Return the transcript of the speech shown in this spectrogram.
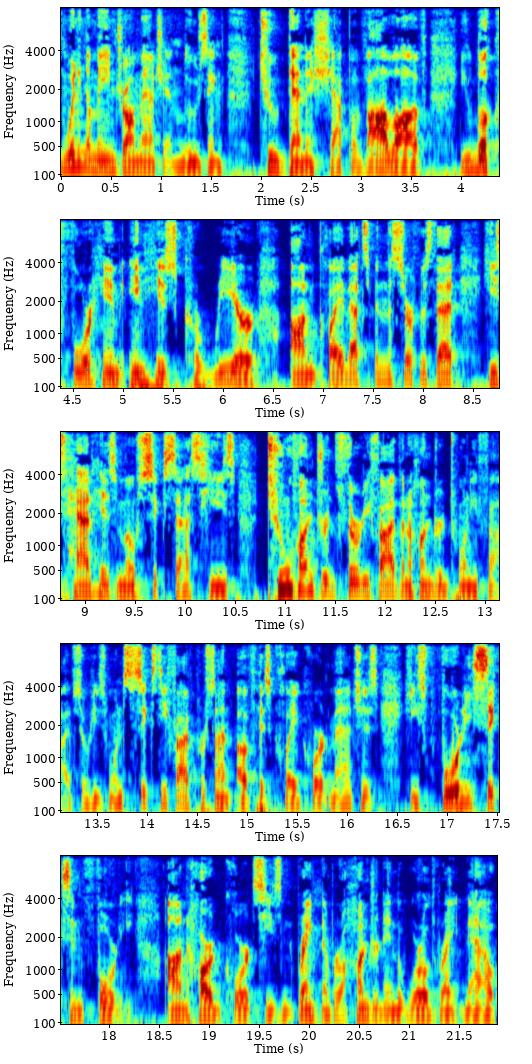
winning a main draw match and losing to Denis Shapovalov. You look for him in his career on clay. That's been the surface that he's had his most success. He's 235 and 125, so he's won 65% of his clay court matches. He's 46 and 40 on hard courts. He's ranked number 100 in the world right now.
